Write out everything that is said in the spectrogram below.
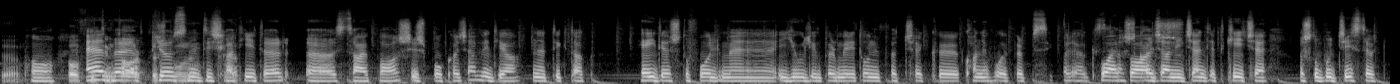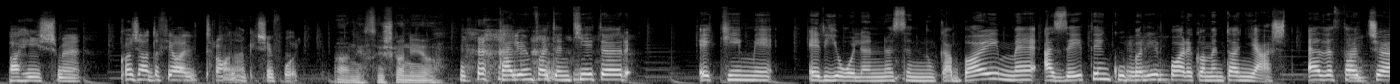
Po, po edhe plus edhe një diçka tjetër, sa e pash, ish po kjo video në TikTok, Heidi është tu fol me Julin për Meritonin thotë që ka nevojë për psikolog, po, është në një gjendje të keqe, është të budgjiste, pa hishme, këgja dhe fjalë të rana kishin fol. A, një, si shka një jo. Kalojmë te lajmi tjetër, e kemi Eriolën nëse nuk gaboj me Azetin ku për herë të parë komenton jashtë edhe thot që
